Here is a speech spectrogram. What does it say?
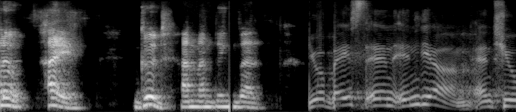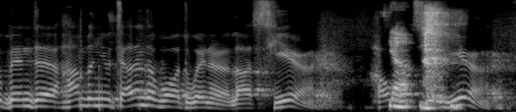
Hello. Hi. Good. I'm, I'm doing well. You're based in India and you've been the Humble New Talent Award winner last year. How Yeah. was the year?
